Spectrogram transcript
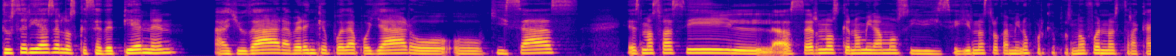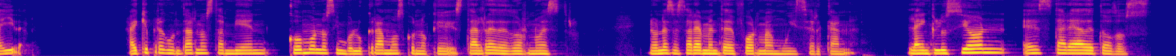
tú serías de los que se detienen a ayudar, a ver en qué puede apoyar o, o quizás es más fácil hacernos que no miramos y seguir nuestro camino porque pues no fue nuestra caída. Hay que preguntarnos también cómo nos involucramos con lo que está alrededor nuestro, no necesariamente de forma muy cercana. La inclusión es tarea de todos,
